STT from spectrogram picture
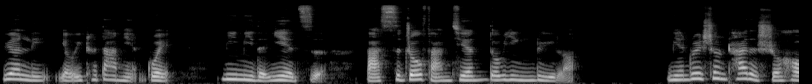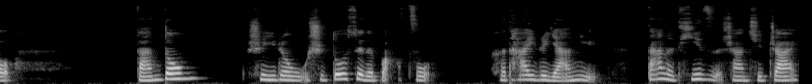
院里有一棵大缅桂，密密的叶子把四周房间都映绿了。缅桂盛开的时候，房东是一个五十多岁的寡妇，和她一个养女搭了梯子上去摘，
